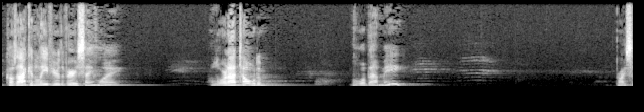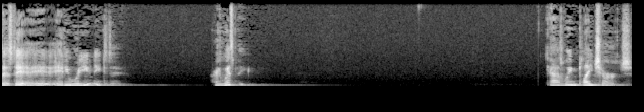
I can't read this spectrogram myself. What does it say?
because I can leave here the very same way. Lord, I told him. Well, what about me? Probably says Eddie, what do you need to do? Are you with me? Guys, we can play church.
